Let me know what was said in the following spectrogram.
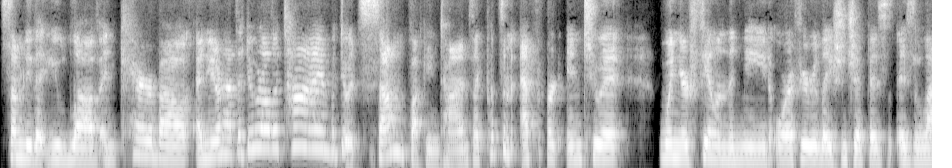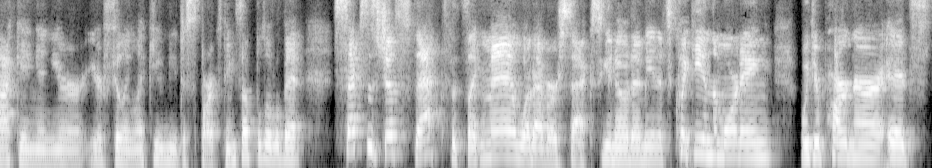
somebody that you love and care about, and you don't have to do it all the time, but do it some fucking times. Like put some effort into it when you're feeling the need, or if your relationship is is lacking and you're you're feeling like you need to spark things up a little bit. Sex is just sex. It's like man, whatever sex. You know what I mean? It's quickie in the morning with your partner. It's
